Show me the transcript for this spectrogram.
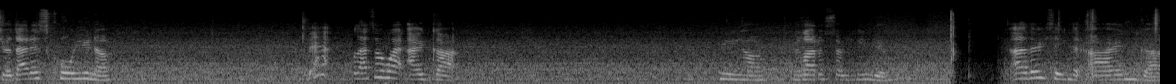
So that is cool, you know. That. That's what I got. You know, a lot of stuff you can do. Other thing that I got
